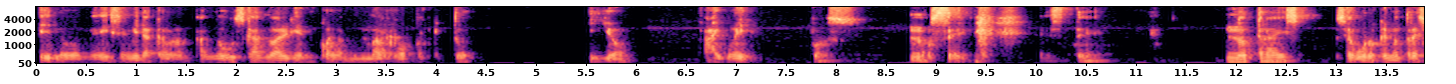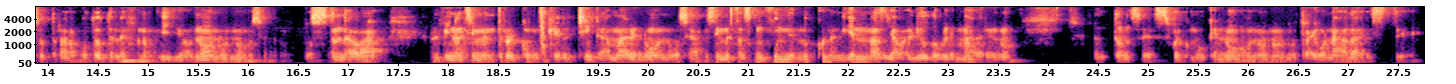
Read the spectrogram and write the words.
Y luego me dice, mira, cabrón, ando buscando a alguien con la misma ropa que tú. Y yo, ay, güey, pues, no sé. Este, no traes, seguro que no traes otra, otro teléfono. Y yo, no, no, no, o sea, pues andaba, al final sí me entró como que el chingada madre, no, no, o sea, si me estás confundiendo con alguien más, ya valió doble madre, ¿no? Entonces fue como que no, no, no, no traigo nada, este,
